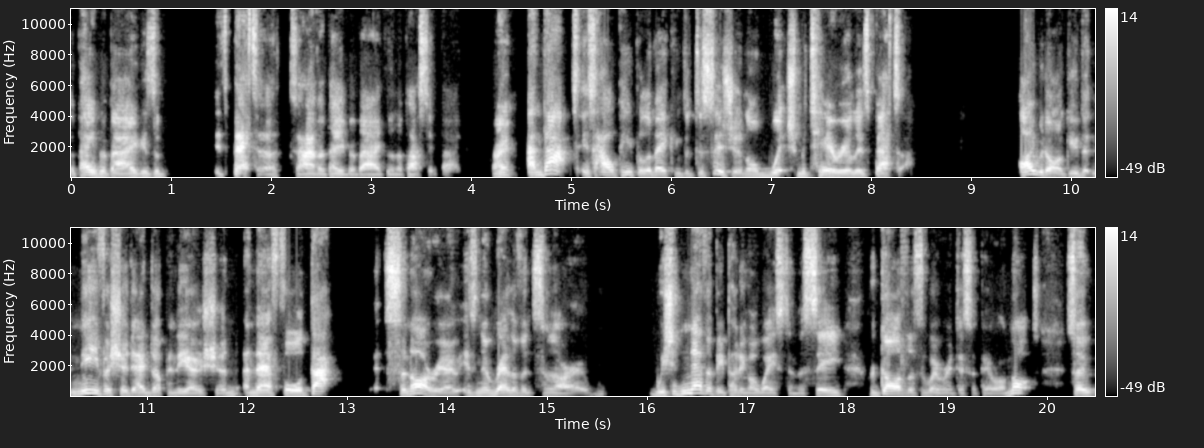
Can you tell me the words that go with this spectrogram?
the paper bag is a it's better to have a paper bag than a plastic bag, right? And that is how people are making the decision on which material is better. I would argue that neither should end up in the ocean, and therefore that scenario is an irrelevant scenario. we should never be putting our waste in the sea, regardless of whether it disappear or not. So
